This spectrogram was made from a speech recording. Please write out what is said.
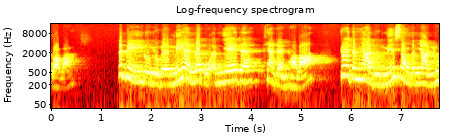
သွားပါတစ်ပင်ကြီးလိုမျိုးပဲမင်းရဲ့လက်ကိုအမြဲတမ်းဖြန့်တန်ထားပါတွေ့သမျှလူမင်းဆောင်သမျှလူ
